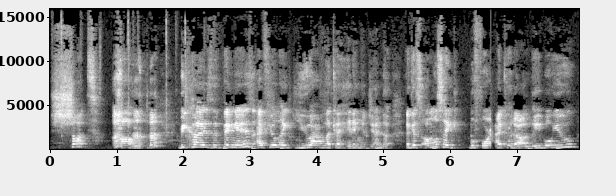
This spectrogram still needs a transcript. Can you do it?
shut up. because the thing is, I feel like you have like a hidden agenda. Like it's almost like before I could uh, label you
